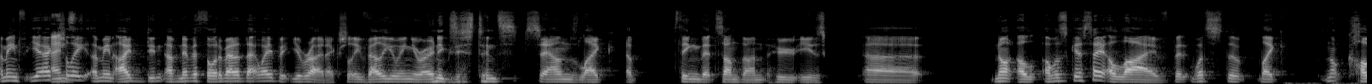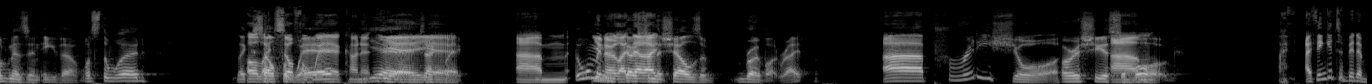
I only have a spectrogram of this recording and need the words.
I mean, yeah, actually, I mean, I didn't. I've never thought about it that way, but you're right. Actually, valuing your own existence sounds like a thing that someone who is uh, not. al- I was gonna say alive, but what's the like? Not cognizant either. What's the word? Like Oh, self-aware, self-aware kinda- Yeah, yeah, exactly. um, The woman you know, who like Ghost that. in the Shell's a robot, right? I, uh, pretty sure. Or is she a Um, cyborg? I, I think it's a bit of.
